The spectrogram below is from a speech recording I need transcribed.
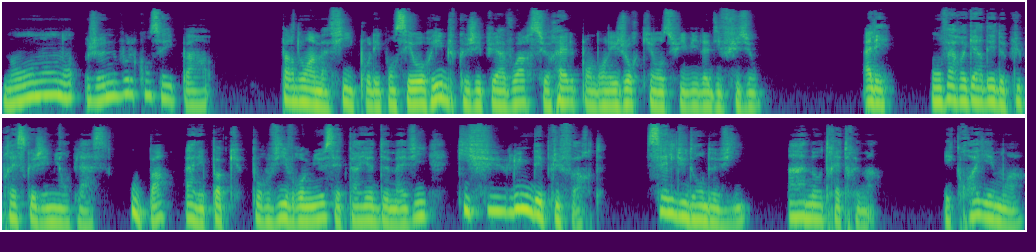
Non, non, non, je ne vous le conseille pas. Pardon à ma fille pour les pensées horribles que j'ai pu avoir sur elle pendant les jours qui ont suivi la diffusion. Allez, on va regarder de plus près ce que j'ai mis en place, ou pas, à l'époque, pour vivre au mieux cette période de ma vie qui fut l'une des plus fortes celle du don de vie à un autre être humain. Et croyez-moi,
